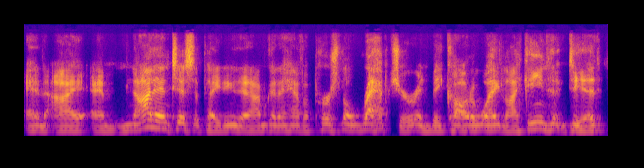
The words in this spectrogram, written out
And I am not anticipating that I'm going to have a personal rapture and be caught away like Enoch did.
